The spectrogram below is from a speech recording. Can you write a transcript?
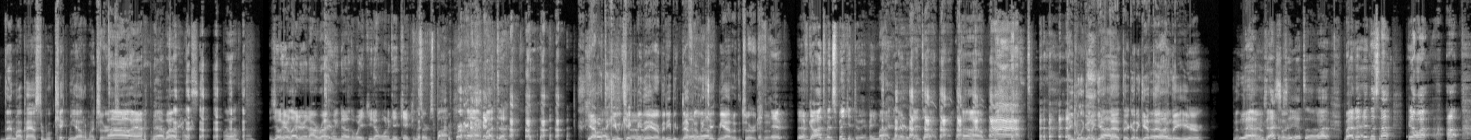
then my pastor will kick me out of my church. Oh yeah, yeah. Well, that's, well, uh, as you'll hear later in our right wing note of the week, you don't want to get kicked in a certain spot. Uh, but uh, yeah, I don't think he would kick me there, but he would definitely well, kick me out of the church. so. if, if God's been speaking to him, he might. You never can tell. Uh, but- People are going to get Uh, that. They're going to get that when uh, they hear. When they yeah, hear the exactly. See, it's a uh, man. It, listen, I you know I I.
